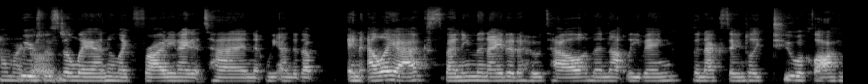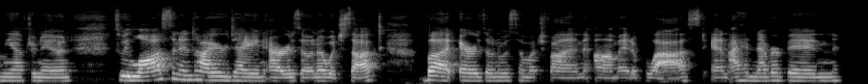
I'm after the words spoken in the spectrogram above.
Oh my we were god. supposed to land on like Friday night at 10. We ended up in LAX, spending the night at a hotel and then not leaving the next day until like two o'clock in the afternoon. So we lost an entire day in Arizona, which sucked. But Arizona was so much fun. Um, I had a blast, and I had never been.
